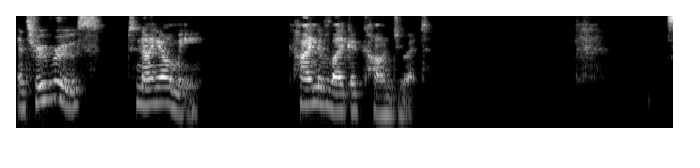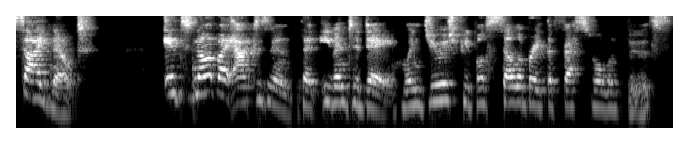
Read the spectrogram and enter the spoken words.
and through Ruth to Naomi, kind of like a conduit. Side note it's not by accident that even today, when Jewish people celebrate the Festival of Booths,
